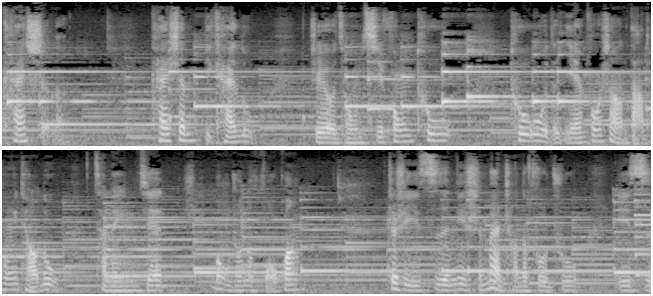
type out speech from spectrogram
开始了。开山必开路，只有从奇峰突突兀的岩峰上打通一条路，才能迎接梦中的佛光。这是一次历时漫长的付出，一次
